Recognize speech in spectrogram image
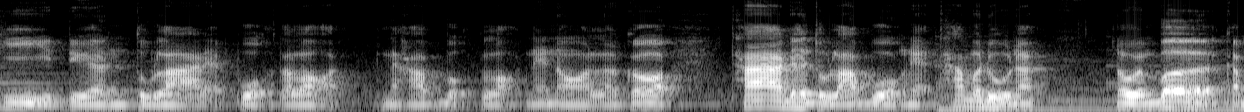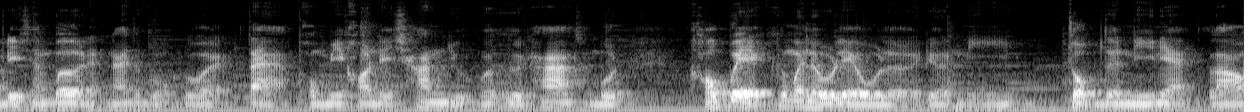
ที่เดือนตุลาเนี่ยบวกตลอดนะครับบวกตลอดแน่นอน แล้วก็ถ้าเดือนตุลาบวกเนี่ยถ้ามาดูนะ November กับ December เนี่ยน่าจะบวกด้วย แต่ผมมีคอนดิชันอยู่ก็คือถ้าสมมติเขาเบรกขึ้นมาเร็วๆเลยเดือนนี้ จบเดือนนี้เนี่ยแล้ว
